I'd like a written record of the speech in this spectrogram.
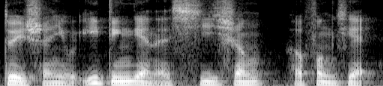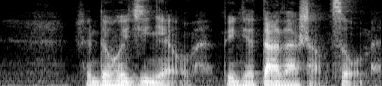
对神有一丁点的牺牲和奉献，神都会纪念我们，并且大大赏赐我们。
